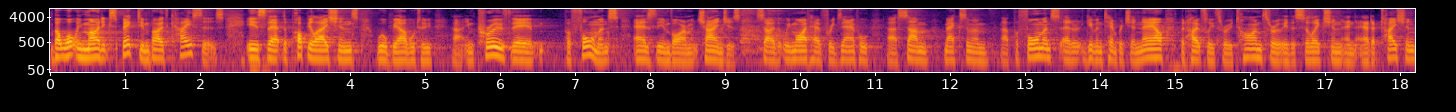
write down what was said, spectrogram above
But what we might expect in both cases is that the populations will be able to uh, improve their performance as the environment changes. So that we might have, for example, uh, some maximum uh, performance at a given temperature now, but hopefully through time, through either selection and adaptation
